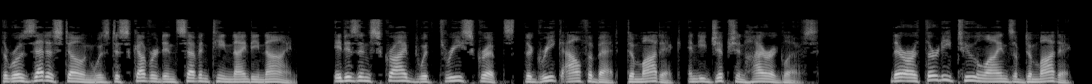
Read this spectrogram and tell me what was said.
The Rosetta Stone was discovered in 1799. It is inscribed with three scripts, the Greek alphabet, Demotic, and Egyptian hieroglyphs. There are 32 lines of Demotic,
